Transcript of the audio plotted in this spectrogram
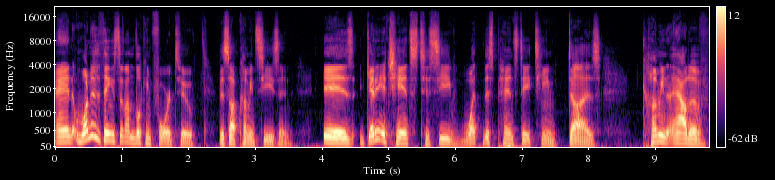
And one of the things that I'm looking forward to this upcoming season is getting a chance to see what this Penn State team does coming out of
